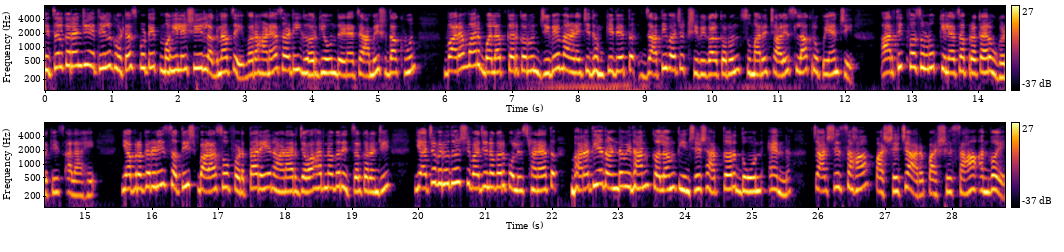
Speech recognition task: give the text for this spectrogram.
इचलकरंजी येथील घटस्फोटीत महिलेशी लग्नाचे व राहण्यासाठी घर घेऊन देण्याचे आमिष दाखवून वारंवार बलात्कार करून जीवे मारण्याची धमकी देत जातीवाचक शिवीगाळ करून सुमारे चाळीस लाख रुपयांची आर्थिक फसवणूक केल्याचा प्रकार उघडकीस आला आहे. या प्रकरणी सतीश बाळासो फडतारे राहणार जवाहरनगर इचलकरंजी. याच्या विरुद्ध शिवाजीनगर पोलीस ठाण्यात भारतीय दंडविधान कलम तीनशे शहात्तर दोन एन चारशे सहा पाचशे चार पाचशे सहा अन्वये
